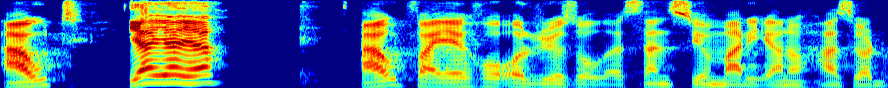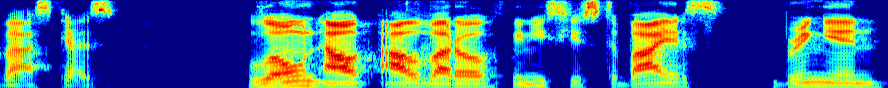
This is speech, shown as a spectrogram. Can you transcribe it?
out. Yeah, yeah, yeah. Out Vallejo, Odriozola, Asensio, Mariano, Hazard, Vasquez loan out Alvaro Vinicius Tobias, bring in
